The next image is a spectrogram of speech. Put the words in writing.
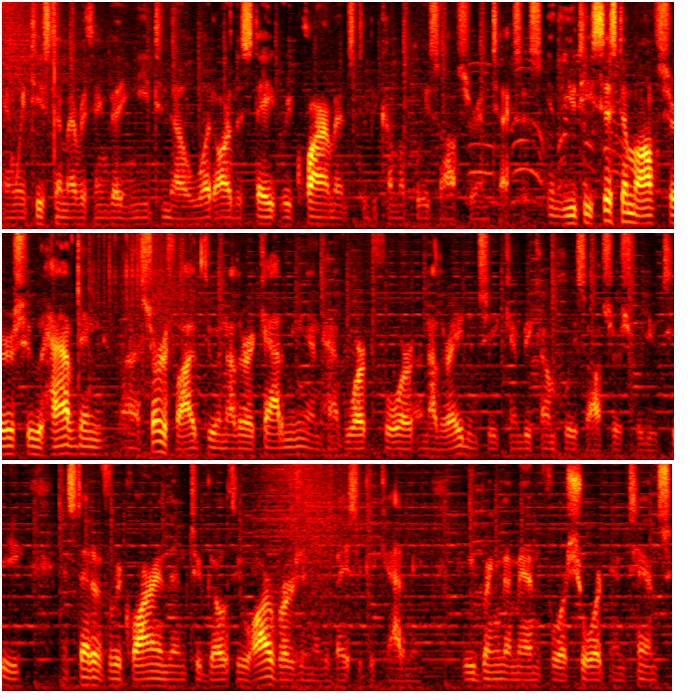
and we teach them everything they need to know. What are the state requirements to become a police officer in Texas? In the UT system, officers who have been uh, certified through another academy and have worked for another agency can become police officers for UT. Instead of requiring them to go through our version of the basic academy, we bring them in for a short, intense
